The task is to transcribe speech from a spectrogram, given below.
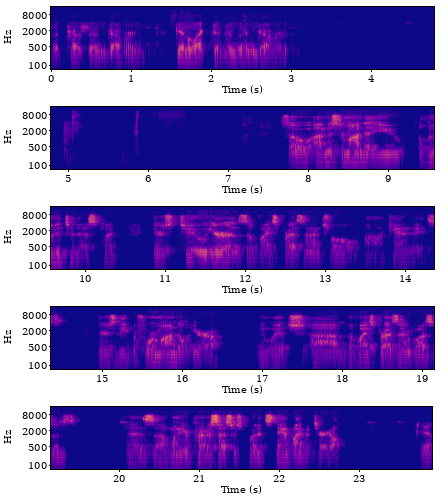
the president govern, get elected, and then govern. So, uh, Mr. Mondale, you alluded to this, but there's two eras of vice presidential uh, candidates. There's the before Mondale era, in which uh, the vice president was as uh, one of your predecessors put it, standby material. Yeah.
